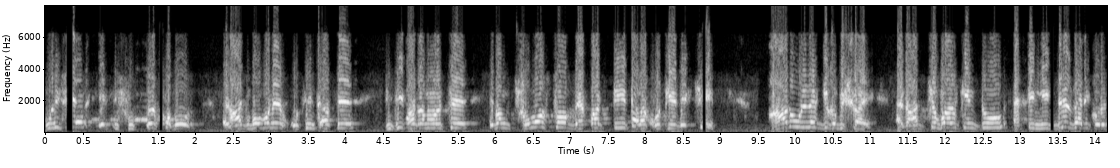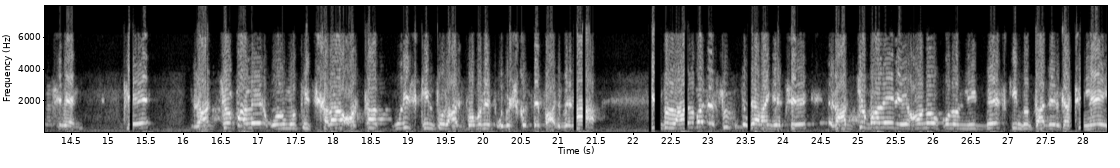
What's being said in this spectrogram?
পুলিশের একটি সূত্রের খবর, রাজভবনের ওসির কাছে চিঠি পাঠানো হয়েছে এবং সমস্ত ব্যাপারটি তারা খতিয়ে দেখছে। আরও উল্লেখযোগ্য বিষয়, রাজ্যপাল কিন্তু একটি নির্দেশ জারি করেছিলেন যে রাজ্যপালের অনুমতি ছাড়া অর্থাৎ পুলিশ কিন্তু রাজভবনে প্রবেশ করতে পারবে না। কিন্তু লালবাজার সূত্রে জানা গেছে, রাজ্যপালের এখনও কোনো নির্দেশ কিন্তু তাদের কাছে নেই।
